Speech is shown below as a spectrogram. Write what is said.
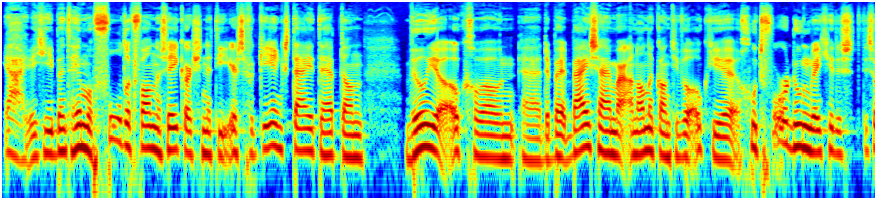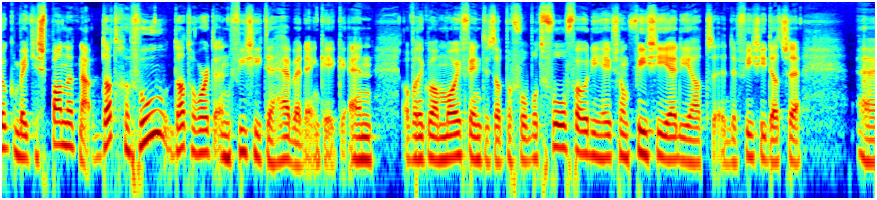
ja, weet je, je bent helemaal vol ervan. En zeker als je net die eerste verkeringstijd hebt, dan wil je ook gewoon uh, erbij bij zijn. Maar aan de andere kant, je wil ook je goed voordoen, weet je. Dus het is ook een beetje spannend. Nou, dat gevoel, dat hoort een visie te hebben, denk ik. En wat ik wel mooi vind, is dat bijvoorbeeld Volvo, die heeft zo'n visie. Hè, die had de visie dat ze uh,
